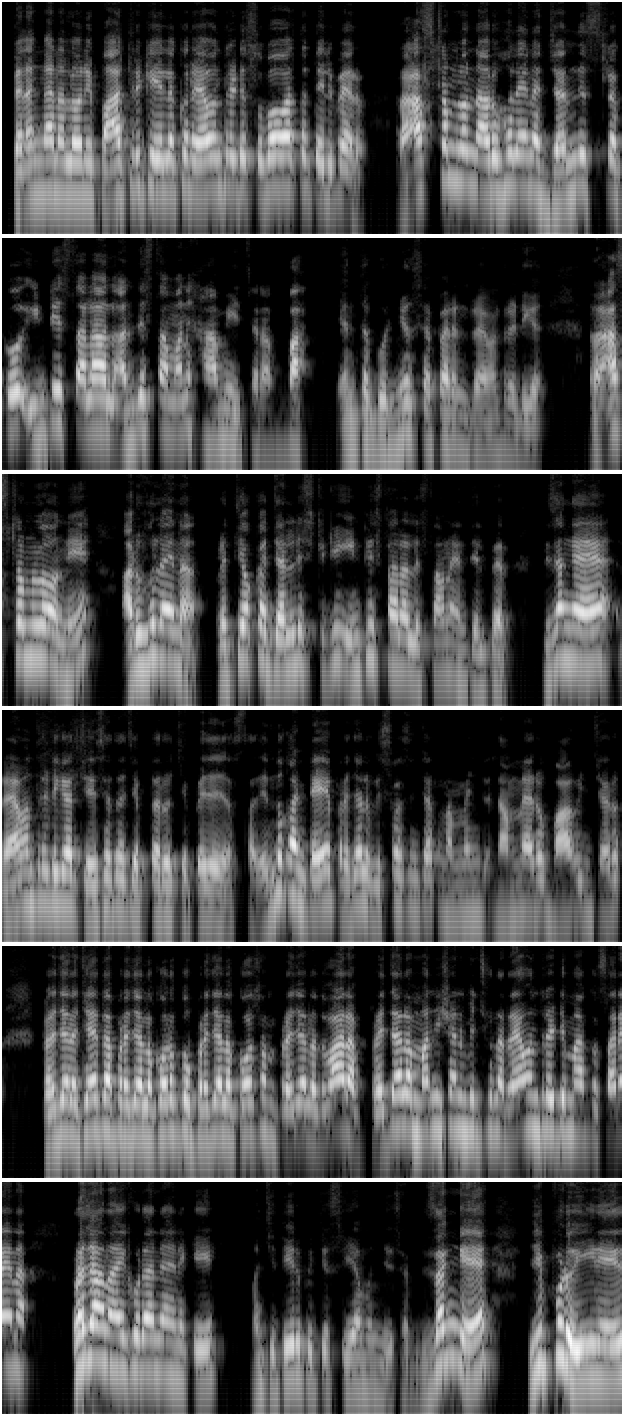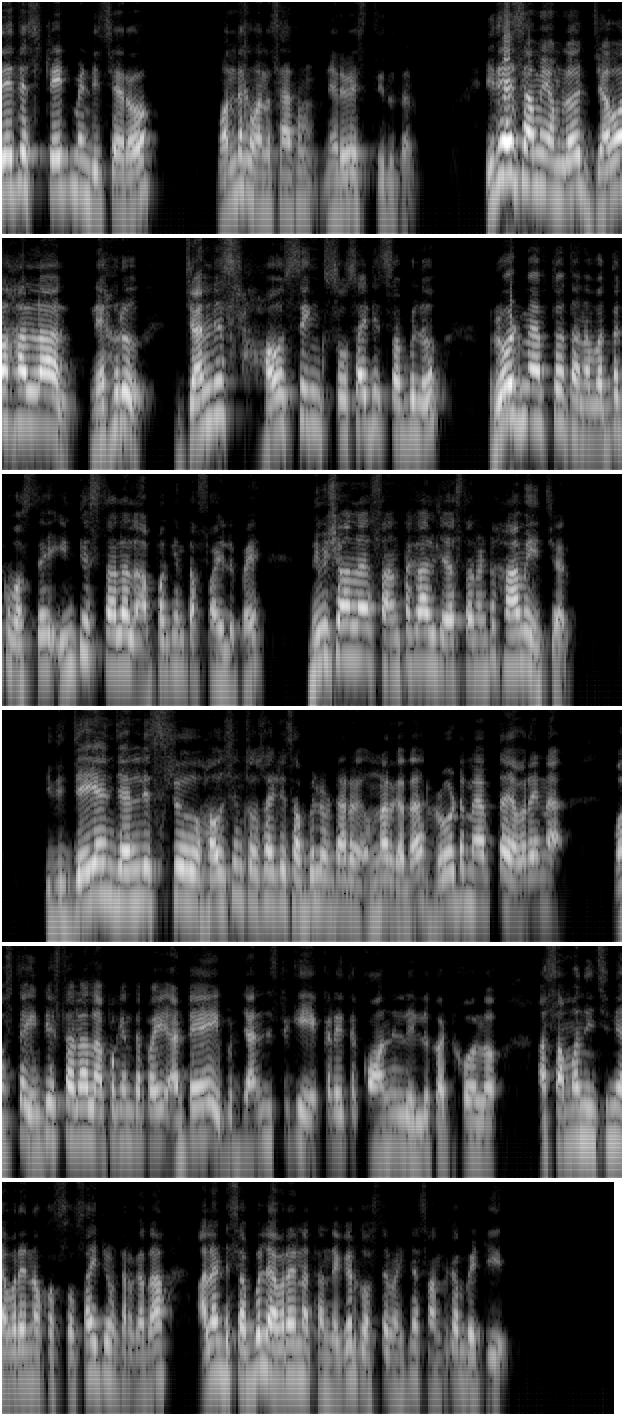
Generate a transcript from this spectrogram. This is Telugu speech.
తెలంగాణలోని పాత్రికేయులకు రేవంత్ రెడ్డి శుభవార్త తెలిపారు. రాష్ట్రంలోని అర్హులైన జర్నలిస్టులకు ఇంటి స్థలాలు అందిస్తామని హామీ ఇచ్చారు. అబ్బా! ఎంత గుడ్ న్యూస్ చెప్పారండి రేవంత్ రెడ్డి గారు. రాష్ట్రంలోని అర్హులైన ప్రతి ఒక్క జర్నలిస్ట్కి ఇంటి స్థలాలు ఇస్తామని ఆయన తెలిపారు. నిజంగా రేవంత్ రెడ్డి గారు చేసేదే చెప్తారు చెప్పేదే చేస్తారు. ఎందుకంటే ప్రజలు విశ్వసించారు నమ్మి నమ్మారు భావించారు. ప్రజల చేత ప్రజల కొరకు ప్రజల కోసం ప్రజల ద్వారా ప్రజల మనిషి అనిపించుకున్న రేవంత్ రెడ్డి మాకు సరైన ప్రజానాయకుడు అని ఆయనకి మంచి తీర్పు ఇచ్చి సీఎం అని చేశారు. నిజంగా ఇప్పుడు ఈయన ఏదైతే స్టేట్మెంట్ ఇచ్చారో వందకు వంద శాతం నెరవేర్చి తీరుతారు. ఇదే సమయంలో Jawaharlal Nehru journalist housing society సభ్యులు రోడ్ మ్యాప్తో తన వద్దకు వస్తే ఇంటి స్థలాల అప్పగింత ఫైలుపై నిమిషాల్లో సంతకాలు చేస్తానంటూ హామీ ఇచ్చారు. ఇది జేఎన్ జర్నలిస్ట్ హౌసింగ్ సొసైటీ సభ్యులు ఉంటారు ఉన్నారు కదా? రోడ్ మ్యాప్తో ఎవరైనా వస్తే ఇంటి స్థలాల అప్పగింతపై అంటే ఇప్పుడు జర్నలిస్ట్కి ఎక్కడైతే కాలనీలు ఇల్లు కట్టుకోవాలో ఆ సంబంధించిన ఎవరైనా ఒక సొసైటీ ఉంటారు కదా? అలాంటి సభ్యులు ఎవరైనా తన దగ్గరకు వస్తే వెంటనే సంతకం పెట్టి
